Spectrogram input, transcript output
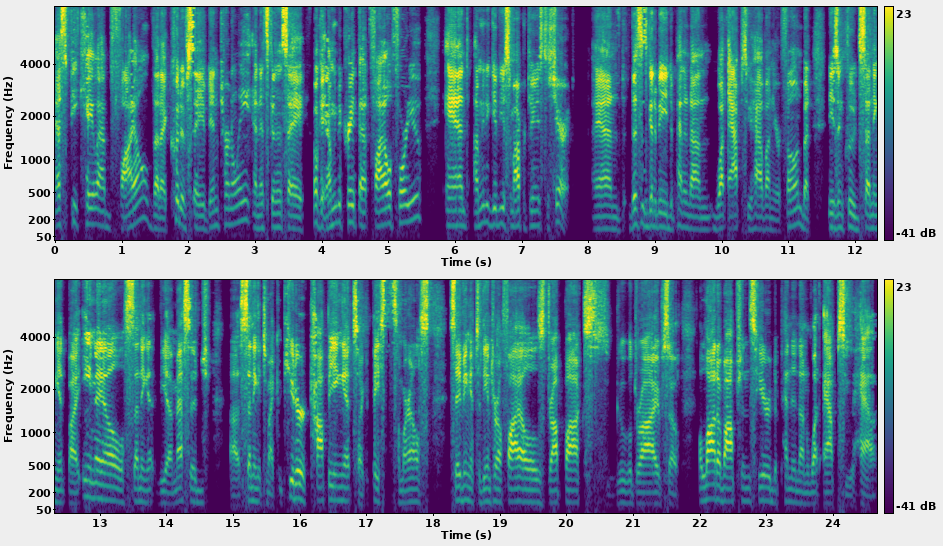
SPK Lab file that I could have saved internally, and it's going to say, okay, I'm going to create that file for you, and I'm going to give you some opportunities to share it. And this is going to be dependent on what apps you have on your phone, but these include sending it by email, sending it via message, uh, sending it to my computer, copying it so I could paste it somewhere else, saving it to the internal files, Dropbox, Google Drive. So a lot of options here depending on what apps you have.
